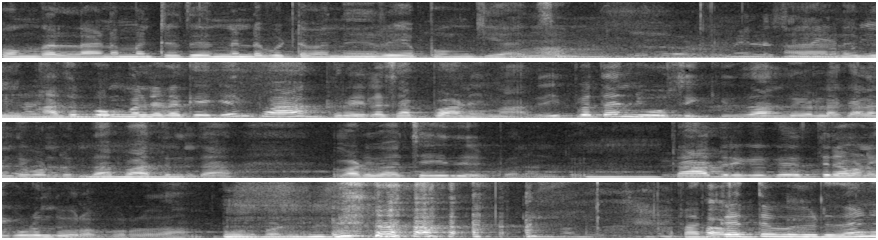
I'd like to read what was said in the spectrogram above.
பொங்கல்லான மற்றது எங்கண்ட விட்டு வந்து நிறைய பொங்கியாச்சு. அது பொங்கல் நடக்கையும் பார்க்குறேன் சப்பானி மாதிரி. இப்போ தான் யோசிக்குது. அந்த கலந்து கொண்டு இருந்தா பார்த்துருந்தா வடிவா செய்திருப்பேன் ரெண்டு ராத்திரிக்கு இத்தனை மணிக்கு உளுந்து ஊற போடுறதா? ஃபோன் பண்ணி. பக்கத்து வீடு தான்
